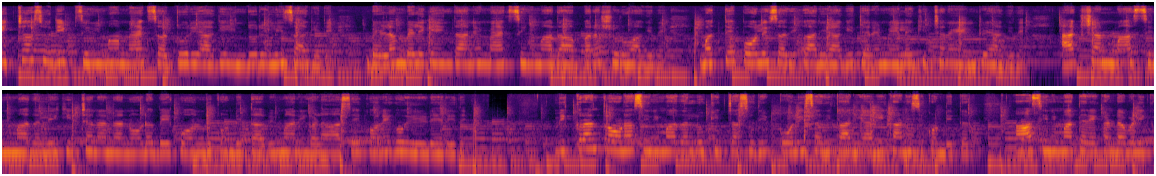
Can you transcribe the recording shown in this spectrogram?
ಕಿಚ್ಚ ಸುದೀಪ್ ಸಿನಿಮಾ ಮ್ಯಾಕ್ಸ್ ಅದ್ದೂರಿಯಾಗಿ ಇಂದು ರಿಲೀಸ್ ಆಗಿದೆ. ಬೆಳ್ಳಂಬೆಳಿಗ್ಗೆಯಿಂದಾನೇ ಮ್ಯಾಕ್ಸ್ ಸಿನಿಮಾದ ಅಬ್ಬರ ಶುರುವಾಗಿದೆ. ಮತ್ತೆ ಪೊಲೀಸ್ ಅಧಿಕಾರಿಯಾಗಿ ತೆರೆ ಮೇಲೆ ಕಿಚ್ಚನ ಎಂಟ್ರಿ ಆಗಿದೆ. ಆಕ್ಷನ್ ಮಾಸ್ ಸಿನಿಮಾದಲ್ಲಿ ಕಿಚ್ಚನನ್ನು ನೋಡಬೇಕು ಅಂದುಕೊಂಡಿದ್ದ ಅಭಿಮಾನಿಗಳ ಆಸೆ ಕೊನೆಗೂ ಈಡೇರಿದೆ. ವಿಕ್ರಾಂತ್ ರೋಣ ಸಿನಿಮಾದಲ್ಲೂ ಕಿಚ್ಚ ಸುದೀಪ್ ಪೊಲೀಸ್ ಅಧಿಕಾರಿಯಾಗಿ ಕಾಣಿಸಿಕೊಂಡಿದ್ದರು. ಆ ಸಿನಿಮಾ ತೆರೆ ಕಂಡ ಬಳಿಕ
